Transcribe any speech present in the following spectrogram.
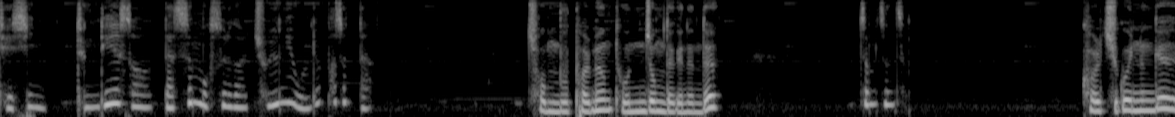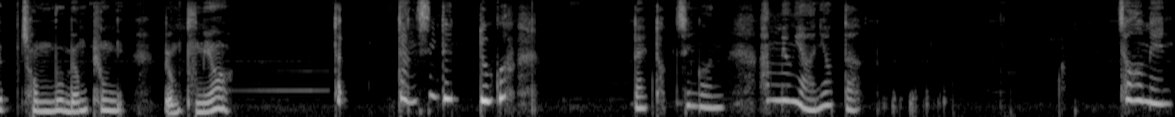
대신 등 뒤에서 낯선 목소리가 조용히 울려 퍼졌다. 전부 팔면 돈 좀 되겠는데? 점점점. 걸치고 있는 게 전부 명품이, 명품이야. 당신들 누구? 날 덮친 건 한 명이 아니었다. 처음엔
